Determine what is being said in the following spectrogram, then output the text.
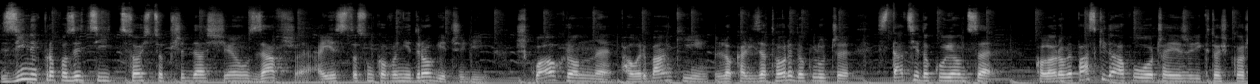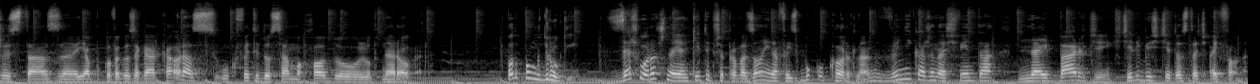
Z innych propozycji coś, co przyda się zawsze, a jest stosunkowo niedrogie, czyli szkła ochronne, powerbanki, lokalizatory do kluczy, stacje dokujące, kolorowe paski do Apple Watcha, jeżeli ktoś korzysta z jabłkowego zegarka oraz uchwyty do samochodu lub na rower. Podpunkt drugi. Z zeszłorocznej ankiety przeprowadzonej na Facebooku Cortland wynika, że na święta najbardziej chcielibyście dostać iPhone'a.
